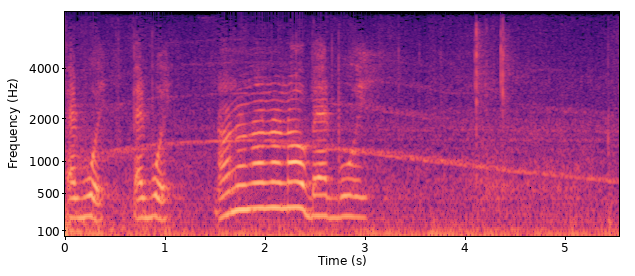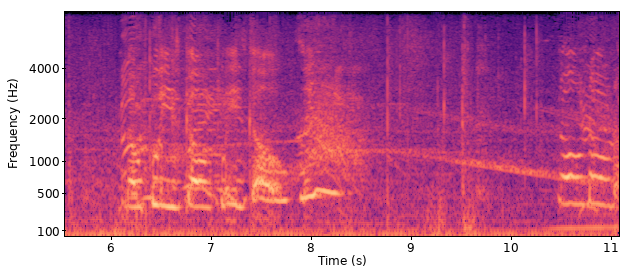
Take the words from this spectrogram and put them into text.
Bad boy. Bad boy. No, no, no, no, no. Bad boy. No, please go. Please go. Please. No, no, no.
